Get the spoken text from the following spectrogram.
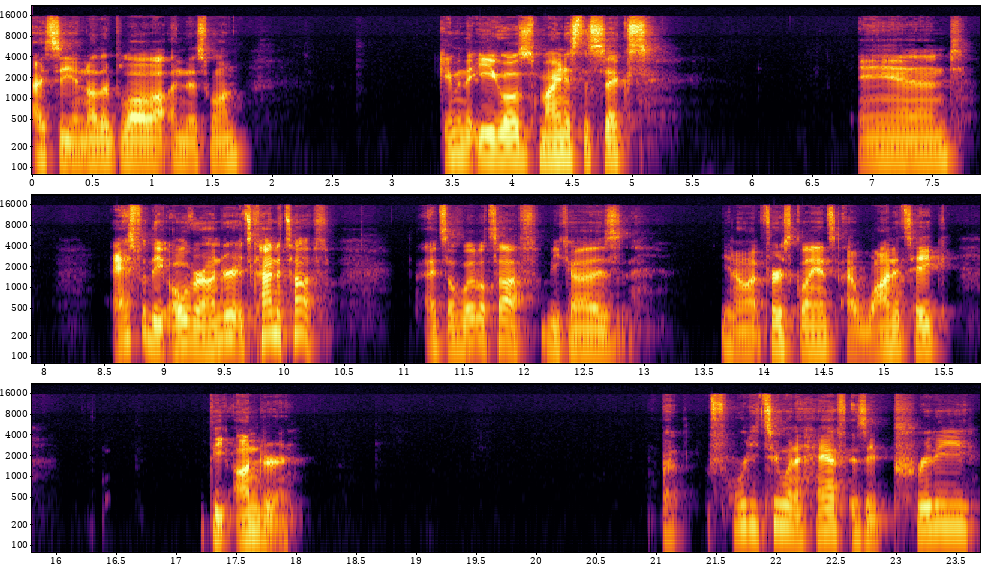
I see another blowout in this one. Give me the Eagles minus the six. And as for the over under, it's kind of tough. It's a little tough because, you know, at first glance, I want to take the under. But 42 and a half is a pretty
